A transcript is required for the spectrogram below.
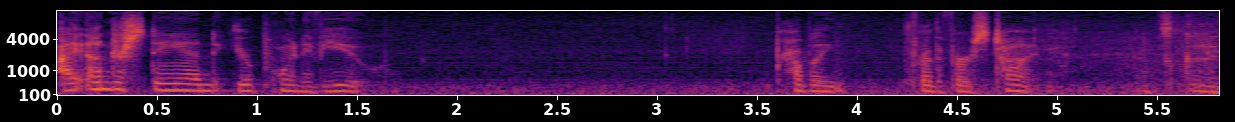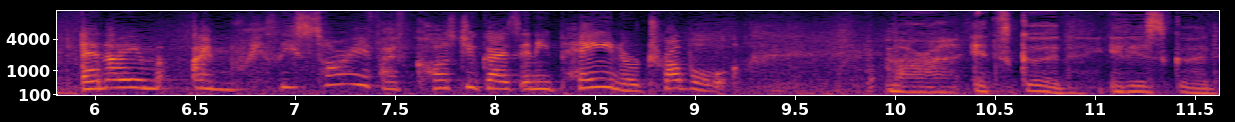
I understand your point of view. Probably for the first time. That's good. And I'm I'm really sorry if I've caused you guys any pain or trouble. Marah, it's good. It is good.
